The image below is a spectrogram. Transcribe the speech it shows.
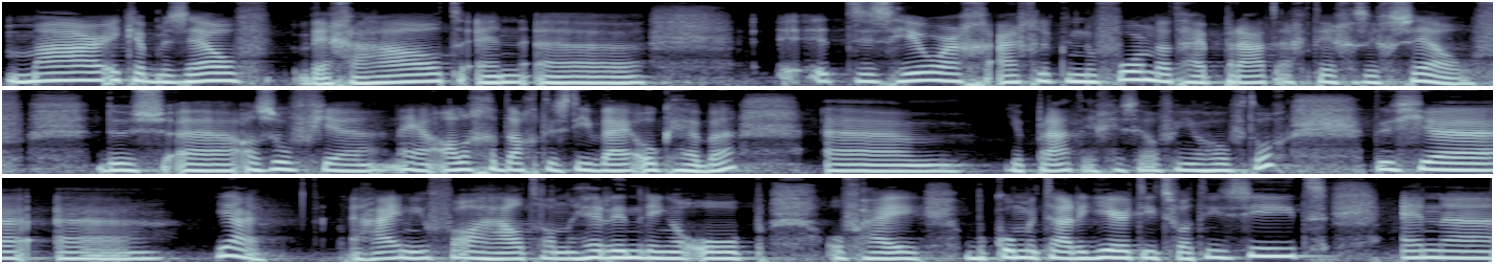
maar ik heb mezelf weggehaald en uh, het is heel erg eigenlijk in de vorm dat hij praat eigenlijk tegen zichzelf. Dus uh, alsof je, nou ja, alle gedachten die wij ook hebben, um, je praat tegen jezelf in je hoofd, toch? Dus je, uh, ja, hij in ieder geval haalt dan herinneringen op of hij becommentarieert iets wat hij ziet. En uh,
